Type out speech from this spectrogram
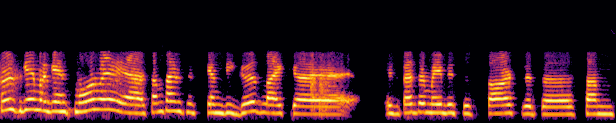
First game against Norway, uh, sometimes it can be good. Like uh, it's better maybe to start with uh, some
